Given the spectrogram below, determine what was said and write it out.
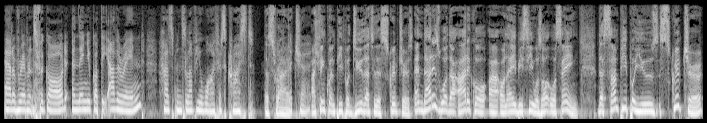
out of reverence for God. And then you've got the other end, husbands love your wife as Christ. That's right. The church. I think when people do that to the scriptures, and that is what the article uh, on ABC was was saying, that some people use scripture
